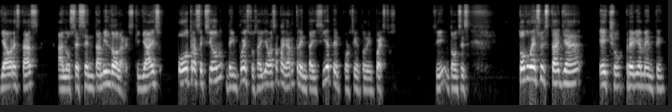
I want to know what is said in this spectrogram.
y ahora estás a los 60 mil dólares, que ya es otra sección de impuestos. Ahí ya vas a pagar 37% de impuestos. ¿Sí? Entonces, todo eso está ya hecho previamente.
